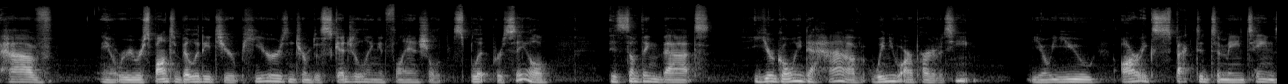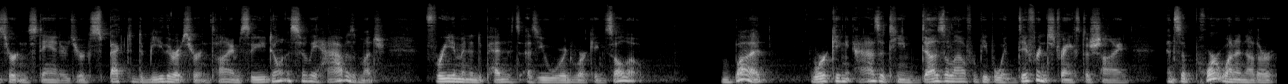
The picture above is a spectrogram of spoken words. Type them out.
have you know, your responsibility to your peers in terms of scheduling and financial split per sale is something that you're going to have when you are part of a team. You know, you are expected to maintain certain standards. You're expected to be there at certain times. So you don't necessarily have as much freedom and independence as you would working solo. But working as a team does allow for people with different strengths to shine and support one another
